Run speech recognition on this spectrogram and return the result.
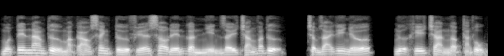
một tên nam tử mặc áo xanh từ phía sau đến gần nhìn giấy trắng văn tự, chậm rãi ghi nhớ ngựa khí tràn ngập thán phục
